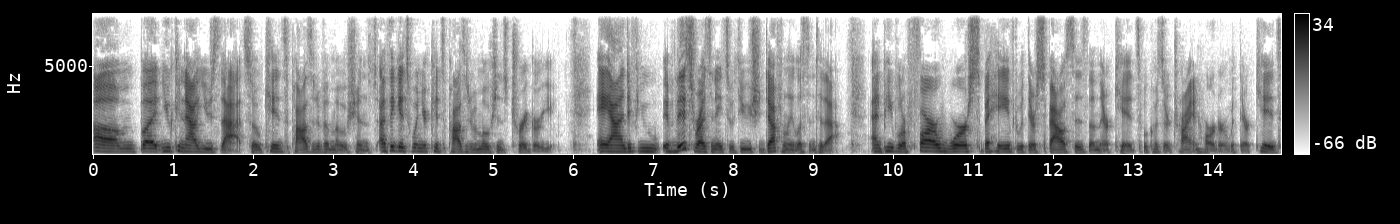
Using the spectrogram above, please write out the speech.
um, but you can now use that. So, kids' positive emotions. I think it's when your kids' positive emotions trigger you. And if you if this resonates with you, you should definitely listen to that. And people are far worse behaved with their spouses than their kids because they're trying harder with their kids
